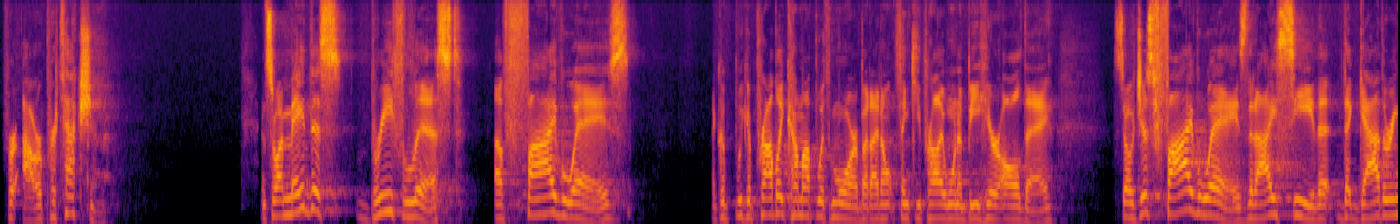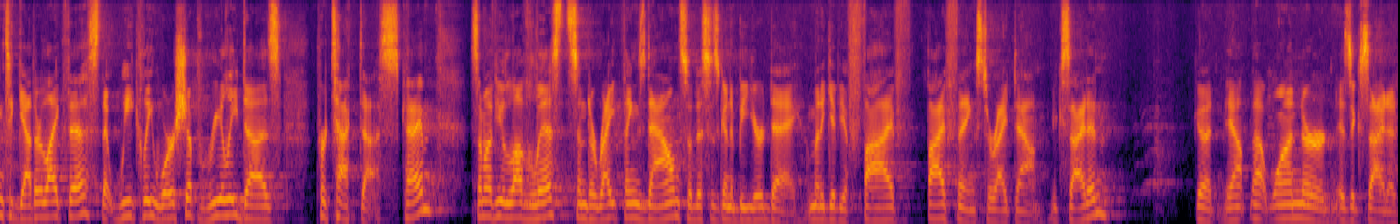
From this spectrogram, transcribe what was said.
for our protection. And so I made this brief list of five ways could, we could probably come up with more, but I don't think you probably want to be here all day. So, just five ways that I see that, that gathering together like this, that weekly worship really does protect us, okay? Some of you love lists and to write things down, so this is going to be your day. I'm going to give you five, five things to write down. You excited? Good. Yeah, that one nerd is excited.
